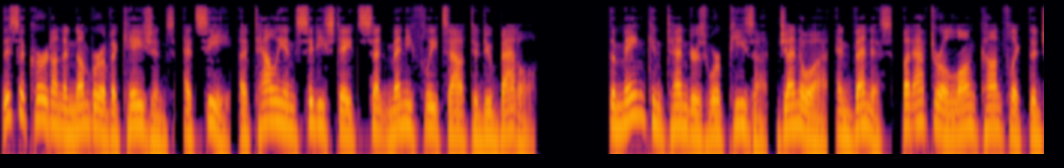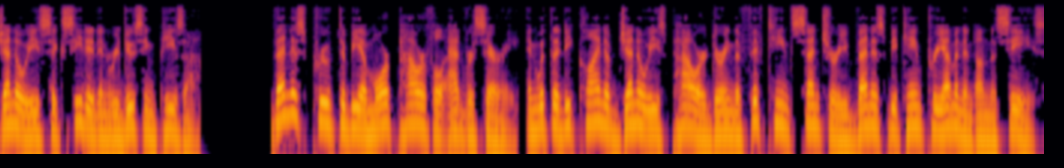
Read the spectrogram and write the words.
This occurred on a number of occasions. At sea, Italian city-states sent many fleets out to do battle. The main contenders were Pisa, Genoa, and Venice, but after a long conflict the Genoese succeeded in reducing Pisa. Venice proved to be a more powerful adversary, and with the decline of Genoese power during the 15th century Venice became preeminent on the seas.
